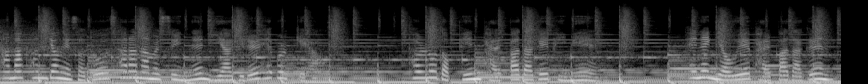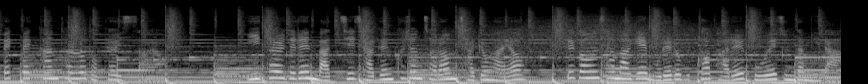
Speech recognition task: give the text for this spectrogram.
사막 환경에서도 살아남을 수 있는 이야기를 해볼게요. 털로 덮인 발바닥의 비밀. 페넥 여우의 발바닥은 빽빽한 털로 덮여 있어요. 이 털들은 마치 작은 쿠션처럼 작용하여 뜨거운 사막의 모래로부터 발을 보호해준답니다.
